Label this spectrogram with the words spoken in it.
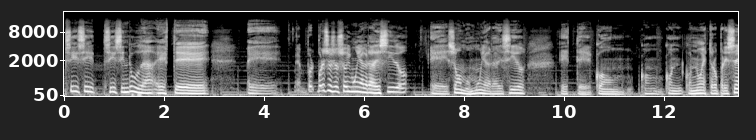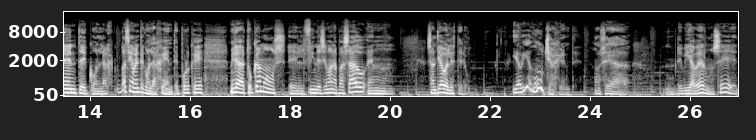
sí, sí, sí, sin duda. Este, eh, por, por eso yo soy muy agradecido, eh, somos muy agradecidos este, con, con, nuestro presente, con la, básicamente con la gente. Porque, mira, tocamos el fin de semana pasado en Santiago del Estero. Y había mucha gente. O sea, debía haber, no sé,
